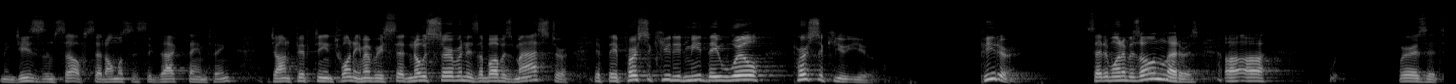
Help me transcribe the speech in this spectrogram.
I mean, Jesus himself said almost this exact same thing. John 15, 20. Remember, he said, No servant is above his master. If they persecuted me, they will persecute you. Peter said in one of his own letters, uh, uh, where is it?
